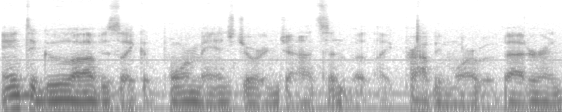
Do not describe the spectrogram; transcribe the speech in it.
Antigulov is like a poor man's Jordan Johnson, but like probably more of a veteran.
